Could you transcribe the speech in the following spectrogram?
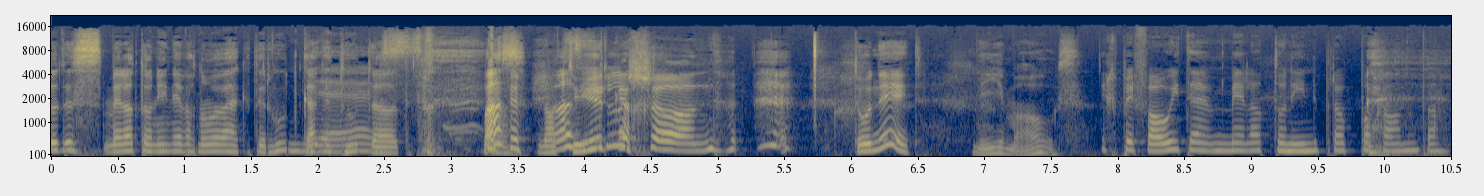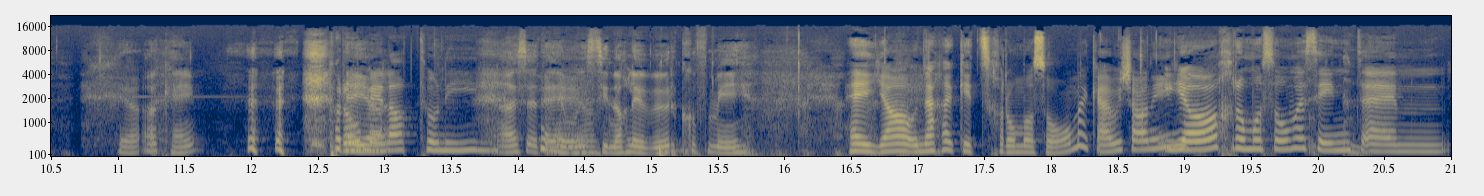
so das Melatonin einfach nur wegen der Haut gegen yes. die Haut hat? Was? Natürlich schon. du nicht? Niemals. Ich bin voll in der Melatonin-Propaganda. ja. Okay. Pro hey, ja. Melatonin. Also, der hey, muss ja. noch ein bisschen wirken auf mich. Hey, ja, und dann gibt es Chromosomen, gell, Janine? Ja, Chromosomen sind ähm,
